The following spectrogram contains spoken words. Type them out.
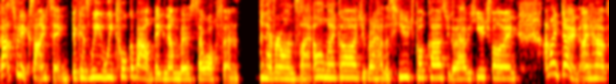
that's really exciting because we we talk about big numbers so often and everyone's like, oh my God, you've got to have this huge podcast, you've got to have a huge following. And I don't. I have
